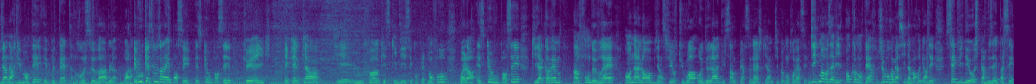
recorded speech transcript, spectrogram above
bien argumenté et peut-être recevable. Voilà. Et vous, qu'est-ce que vous en avez pensé? Est-ce que vous pensez que Eric est quelqu'un qui est loufoque et ce qu'il dit c'est complètement faux. Ou alors est-ce que vous pensez qu'il y a quand même un fond de vrai en allant bien sûr tu vois au-delà du simple personnage qui est un petit peu controversé? Dites-moi vos avis en commentaire, je vous remercie d'avoir regardé cette vidéo, j'espère que vous avez passé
